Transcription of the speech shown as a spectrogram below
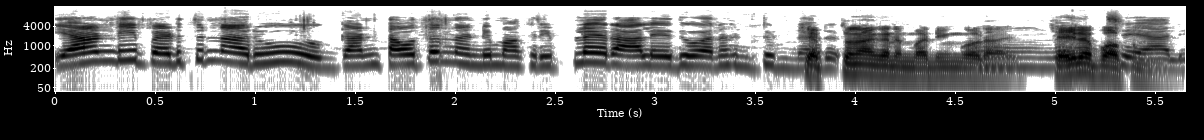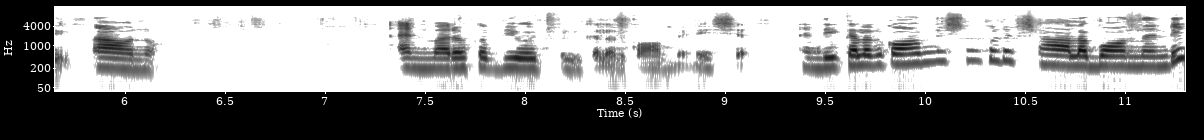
ఏమండి పెడుతున్నారు? గంట అవుతుందండి మాకు రిప్లై రాలేదు అని అంటున్నారు చెప్తున్నా కానీ మరి కూడా చేయాలి? అవును. అండ్ మరొక బ్యూటిఫుల్ కలర్ కాంబినేషన్. అండ్ ఈ కలర్ కాంబినేషన్ కూడా చాలా బాగుందండి.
